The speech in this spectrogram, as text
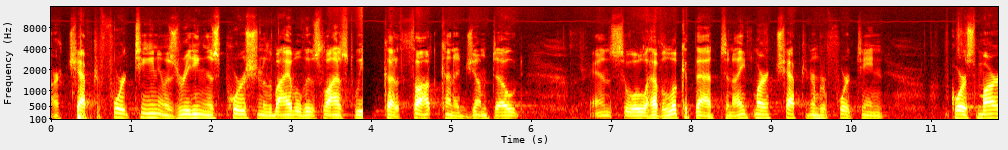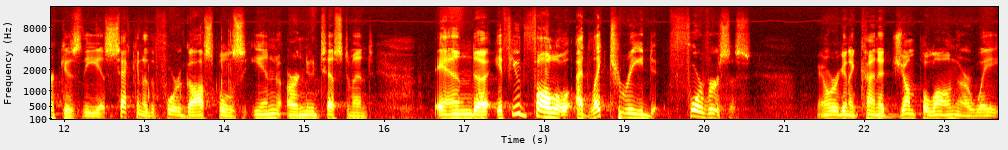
Mark chapter 14. I was reading this portion of the Bible this last week. Got a thought kind of jumped out. And so we'll have a look at that tonight. Mark chapter number 14. Of course, Mark is the second of the four Gospels in our New Testament. And uh, if you'd follow, I'd like to read four verses. And we're going to kind of jump along our way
